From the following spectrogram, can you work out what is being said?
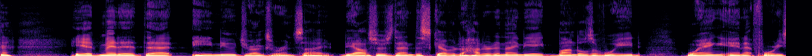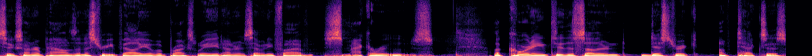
he admitted that he knew drugs were inside. The officers then discovered 198 bundles of weed, weighing in at 4,600 pounds and a street value of approximately 875 smackaroos. According to the Southern District of Texas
